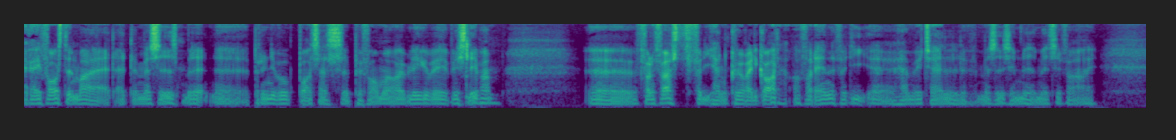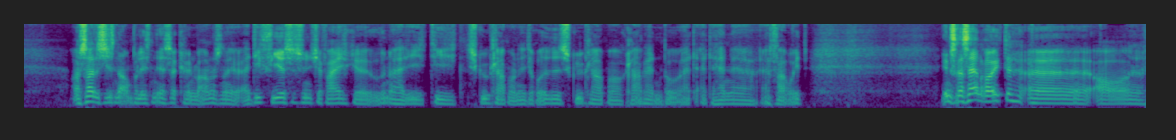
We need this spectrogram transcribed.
jeg kan ikke forestille mig, at, at Mercedes med den, øh, på det niveau, Bottas øh, performer i øjeblikket, vil, vil slippe ham. Øh, for det første, fordi han kører rigtig godt, og for det andet, fordi øh, han vil tage alle Mercedes hemmelighed med til Ferrari. Og så er det sidste navn på listen, ja, så Kevin Magnussen. Af de fire, så synes jeg faktisk, øh, uden at have de, de skyklapperne, de røde skyklapper og klaphatten på, at, at han er, er favorit. Interessant rygte, øh, og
